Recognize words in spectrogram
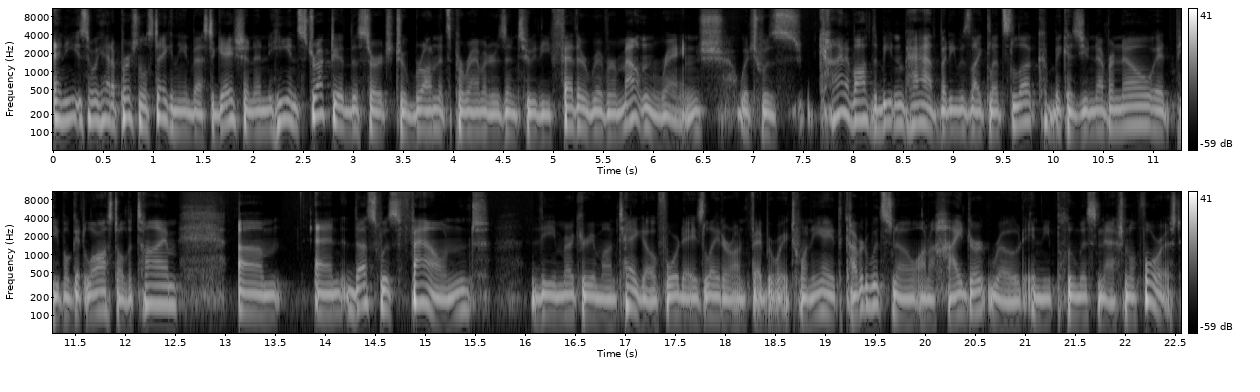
and he so he had a personal stake in the investigation and he instructed the search to broaden its parameters into the Feather River mountain range which was kind of off the beaten path but he was like let's look because you never know it people get lost all the time um and thus was found the Mercury Montego four days later on February 28th, covered with snow on a high dirt road in the Plumas National Forest,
